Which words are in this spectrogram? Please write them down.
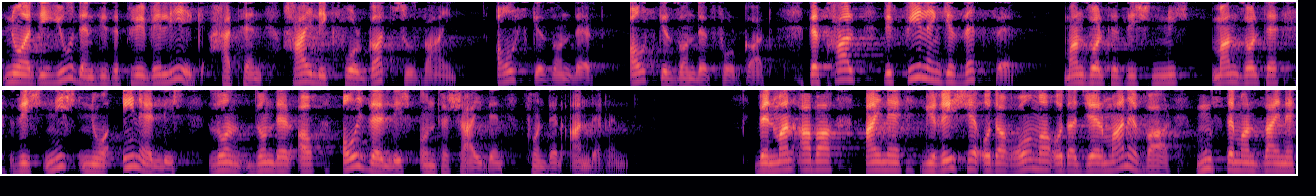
nur die Juden diese Privileg hatten, heilig vor Gott zu sein, ausgesondert, ausgesondert vor Gott. Deshalb die vielen Gesetze, man sollte sich nicht, man sollte sich nicht nur innerlich, sondern auch äußerlich unterscheiden von den anderen. Wenn man aber eine Grieche oder Roma oder Germane war, musste man seine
